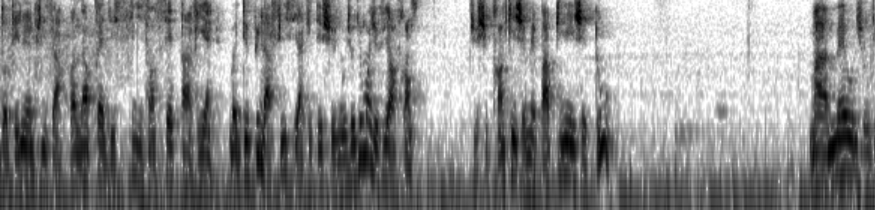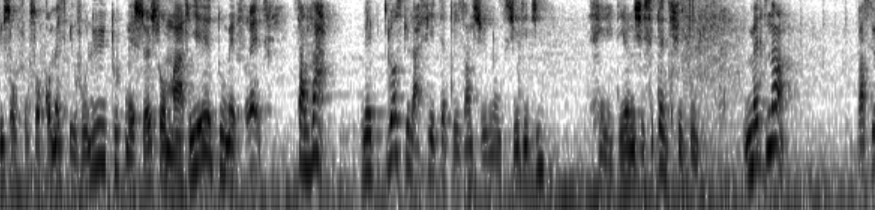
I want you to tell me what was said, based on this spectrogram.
d'obtenir un visa pendant près de 6 ans, 7 ans, rien. Mais depuis la fille s'est acquittée chez nous. Aujourd'hui, moi, je vis en France. Je suis tranquille, j'ai mes papiers, j'ai tout. Ma mère, aujourd'hui, son, son commerce évolue. Toutes mes soeurs sont mariées, tous mes frères. Ça va. Mais lorsque la fille était présente chez nous, j'ai dit, hey, c'était difficile. Maintenant, parce que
